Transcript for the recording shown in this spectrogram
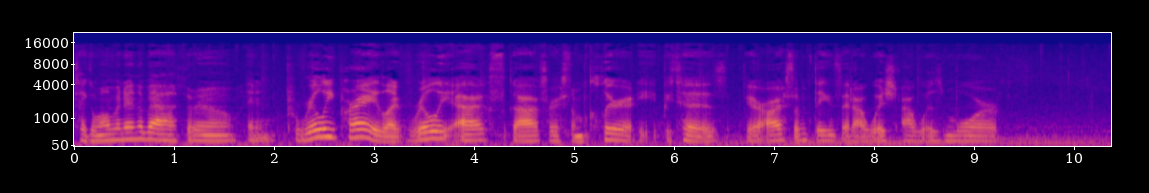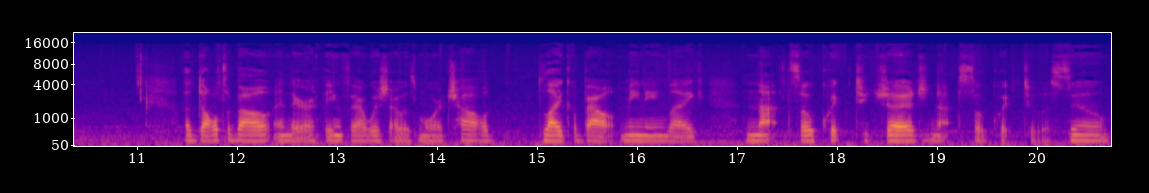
Take a moment in the bathroom and really pray, like, really ask God for some clarity because there are some things that I wish I was more adult about, and there are things that I wish I was more childlike about, meaning like not so quick to judge, not so quick to assume,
